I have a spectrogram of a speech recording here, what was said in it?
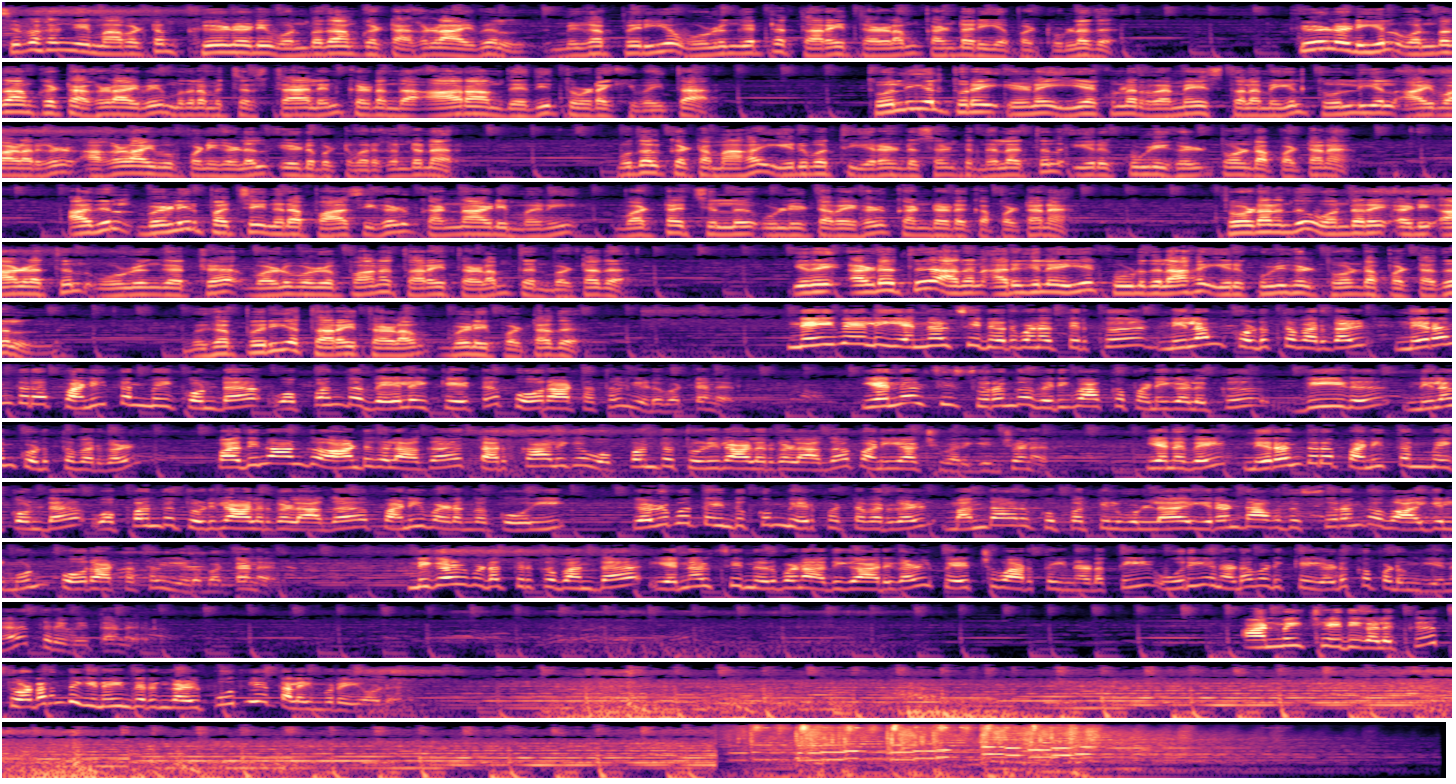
சிவகங்கை மாவட்டம் கீழடி ஒன்பதாம் கட்ட அகழாய்வில் மிகப்பெரிய ஒழுங்கற்ற தரைத்தளம் கண்டறியப்பட்டுள்ளது. கீழடியில் ஒன்பதாம் கட்ட அகழாய்வை முதலமைச்சர் ஸ்டாலின் கடந்த ஆறாம் தேதி தொடக்கி வைத்தார். தொல்லியல் துறை இணை இயக்குநர் ரமேஷ் தலைமையில் தொல்லியல் ஆய்வாளர்கள் அகழாய்வு பணிகளில் ஈடுபட்டு வருகின்றனர். முதல் கட்டமாக இருபத்தி இரண்டு சென்ட் நிலத்தில் இரு குழிகள் தோண்டப்பட்டன. அதில் வெளிர் பச்சை நிற பாசிகள் கண்ணாடி மணி வட்டச்சில்லு உள்ளிட்டவைகள் கண்டெடுக்கப்பட்டன. தொடர்ந்து ஒன்றரை அடி ஆழத்தில் ஒழுங்கற்ற வழுவழுப்பான தரைத்தளம் தென்பட்டது. இதை அடுத்து அதன் அருகிலேயே கூடுதலாக இரு குழிகள் தோண்டப்பட்டதில் மிகப்பெரிய தரைத்தளம் வெளிப்பட்டது. நெய்வேலி என்எல்சி நிறுவனத்திற்கு நிலம் கொடுத்தவர்கள் நிரந்தர பணித்தன்மை கொண்ட ஒப்பந்த வேலை கேட்டு போராட்டத்தில் ஈடுபட்டனர். என்எல்சி சுரங்க விரிவாக்க பணிகளுக்கு வீடு நிலம் கொடுத்தவர்கள் பதினான்கு ஆண்டுகளாக தற்காலிக ஒப்பந்த தொழிலாளர்களாக பணியாற்றி வருகின்றனர். எனவே நிரந்தர பணித்தன்மை கொண்ட ஒப்பந்த தொழிலாளர்களாக பணி வழங்க கோரி எழுபத்தைந்துக்கும் மேற்பட்டவர்கள் மந்தாரக்குப்பத்தில் உள்ள இரண்டாவது சுரங்க வாயில் முன் போராட்டத்தில் ஈடுபட்டனர். நிகழ்விடத்திற்கு வந்த என்எல்சி நிறுவன அதிகாரிகள் பேச்சுவார்த்தை நடத்தி உரிய நடவடிக்கை எடுக்கப்படும் என தெரிவித்தனர். அண்மைச் செய்திகளுக்கு தொடர்ந்து இணைந்திருங்கள் புதிய தலைமுறையோடு.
